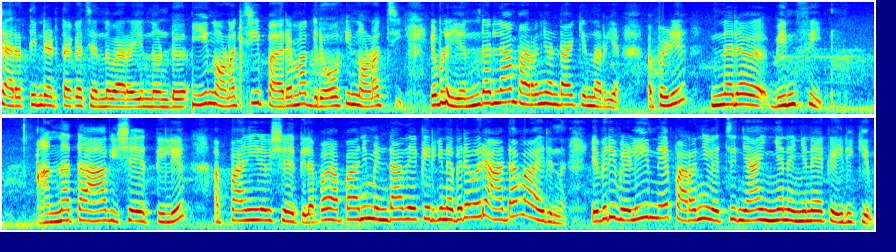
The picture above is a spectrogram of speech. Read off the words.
ശരത്തിന്റെ അടുത്തൊക്കെ ചെന്ന് പറയുന്നുണ്ട് ഈ നുണച്ചി പരമദ്രോഹി നുണച്ചി ഇവൾ എന്തെല്ലാം പറഞ്ഞുണ്ടാക്കിയെന്നറിയാം? അപ്പോഴ് ഇന്നലെ ബിൻസി അന്നത്തെ ആ വിഷയത്തിൽ അപ്പാനിയുടെ വിഷയത്തിൽ അപ്പോൾ അപ്പാനി മിണ്ടാതെയൊക്കെ ഇരിക്കണം ഇവരെ ഒരു അടവായിരുന്നു. ഇവർ വെളിയിൽ നിന്നേ പറഞ്ഞു വെച്ച് ഞാൻ ഇങ്ങനെ ഇങ്ങനെയൊക്കെ ഇരിക്കും.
